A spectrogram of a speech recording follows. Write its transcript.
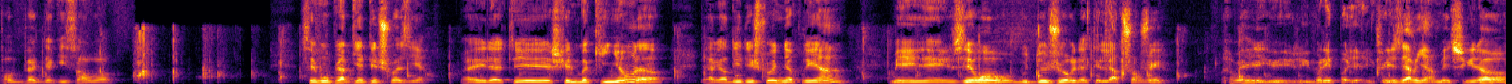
pauvre bête qu'il s'en va. C'est mon père qui a été le choisir. Il a été chez le maquignon, là. Il a regardé des chevaux, il en a pris un, mais zéro. Au bout de deux jours, il a été là changer. Ah oui, il ne faisait rien, mais celui-là.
